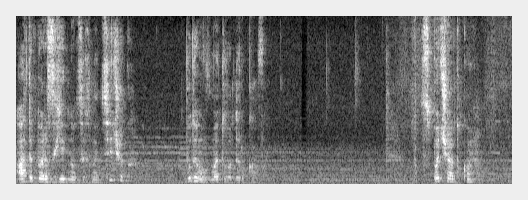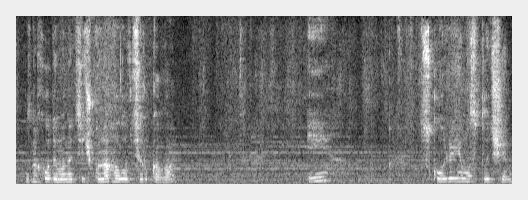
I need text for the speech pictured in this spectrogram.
А тепер, згідно цих надсічок, будемо вметувати рукав. Спочатку знаходимо надсічку на головці рукава і сколюємо з плечем.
